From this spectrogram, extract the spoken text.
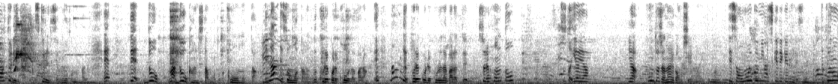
もう一人作るんですよノートの中で。えでどう,、まあ、どう感じたのとかこう思った。えなんでそう思ったの？これこれこうだから。えなんでこれこれこれだからってそれ本当？って。そうするといやいやいや本当じゃないかもしれないとか。でその思い込み見つけていけるんですよ。でこの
